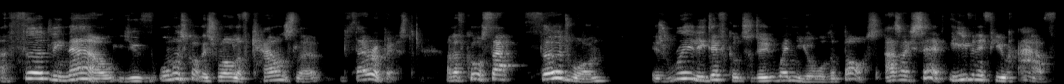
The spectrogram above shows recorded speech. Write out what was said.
And thirdly, now you've almost got this role of counselor, therapist. And of course, that third one is really difficult to do when you're the boss. As I said, even if you have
